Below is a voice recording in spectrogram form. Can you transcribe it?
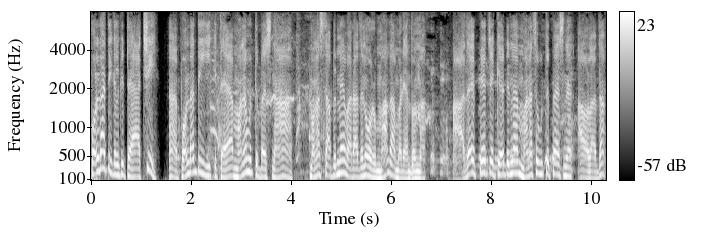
பொண்டாட்டிகள் கிட்ட ஆச்சி பொண்டாட்டி கிட்ட மனம் விட்டு பேசினா மனஸ்தாபமே வராதுன்னு ஒரு மாகாமடியான் சொன்னான் அதே பேச்சை கேட்டுன்னா மனசு விட்டு பேசினேன். அவ்வளவுதான்.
